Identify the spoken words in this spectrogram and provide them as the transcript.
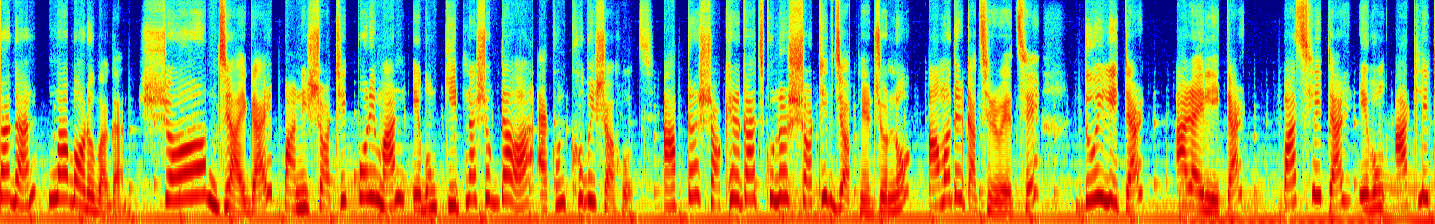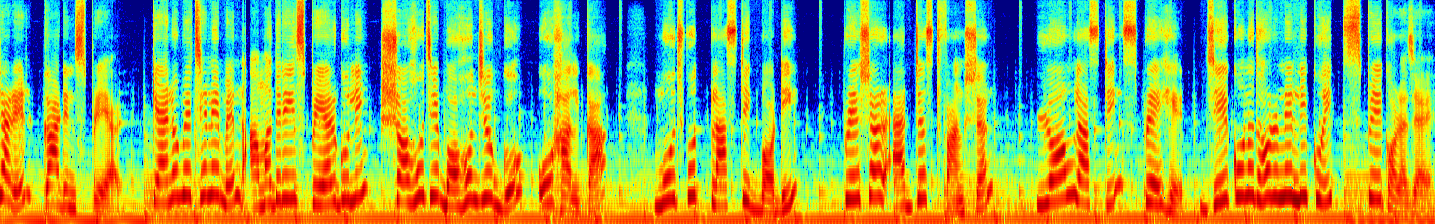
বাগান বা বড় বাগান। সব জায়গায় পানির সঠিক পরিমাণ এবং কীটনাশক দেওয়া এখন খুবই সহজ। আপনার শখের গাছগুলোর সঠিক যত্নের জন্য আমাদের কাছে রয়েছে দুই লিটার, আড়াই লিটার, পাঁচ লিটার এবং আট লিটারের গার্ডেন স্প্রেয়ার। কেন বেছে নেবেন আমাদের এই স্প্রেয়ারগুলি? সহজে বহনযোগ্য ও হালকা, মজবুত plastic body pressure adjust function long lasting spray head যে কোনো ধরনের লিকুইড স্প্রে করা যায়।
